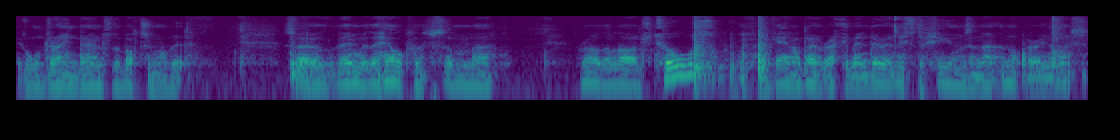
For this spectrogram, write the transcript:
it all drained down to the bottom of it. So then with the help of some uh, rather large tools, again I don't recommend doing this, the fumes and that are not very nice.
